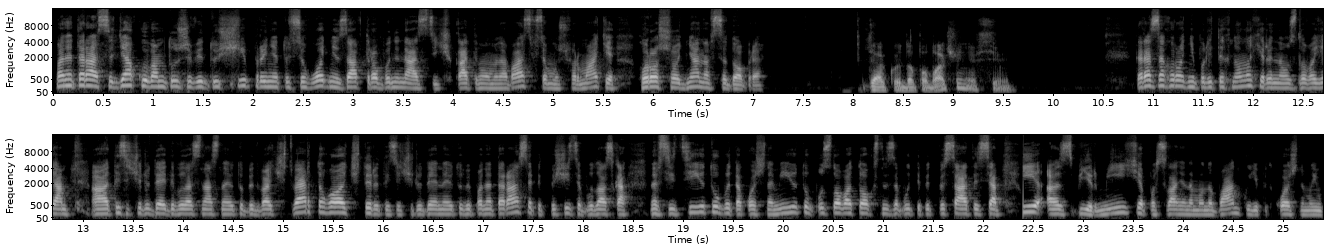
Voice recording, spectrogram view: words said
Пане Тарасе, дякую вам дуже від душі. Прийнято сьогодні. Завтра об 11 чекатимемо на вас в цьому ж форматі. Хорошого дня на все добре. Дякую, до побачення всім. Тарас Загородній, політтехнолог, Ірина Узлова. Я тисячі людей дивилась нас на Ютубі 24-го, 4 тисячі людей на Ютубі пане Тарасе. Підпишіться, будь ласка, на всі ці Ютуби, також на мій Ютуб Узлова Токс. Не забудьте підписатися. І збір мій посилання на монобанку є під кожним моїм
